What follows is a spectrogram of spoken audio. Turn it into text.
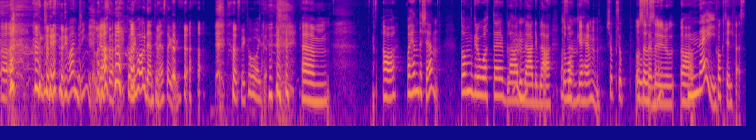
Ja. det, det var en jingle Ja. alltså. Kom ihåg den till nästa gång. Jag ska komma ihåg det. Ehm, ja, vad händer sen? De gråter, bla Mm. bla bla De sen- åker hem. Tjopp tjopp. Och sen så är det ja, Nej! cocktailfest.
